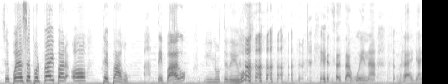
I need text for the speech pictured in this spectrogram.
Se puede hacer por PayPal o te pago. Ah, ¿Te pago? ¿Y no te debo? Esa está buena, Brian.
